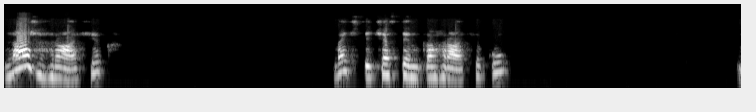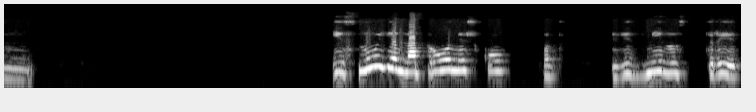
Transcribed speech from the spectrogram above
Наш графік, бачите, частинка графіку. Існує на проміжку от, від мінус 3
